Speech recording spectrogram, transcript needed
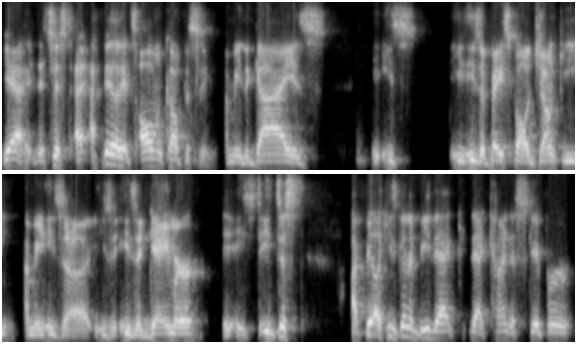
yeah, it's just I, I feel like it's all encompassing. I mean, the guy is he's he's a baseball junkie. I mean, he's a he's a, he's a gamer. He's he just I feel like he's going to be that that kind of skipper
